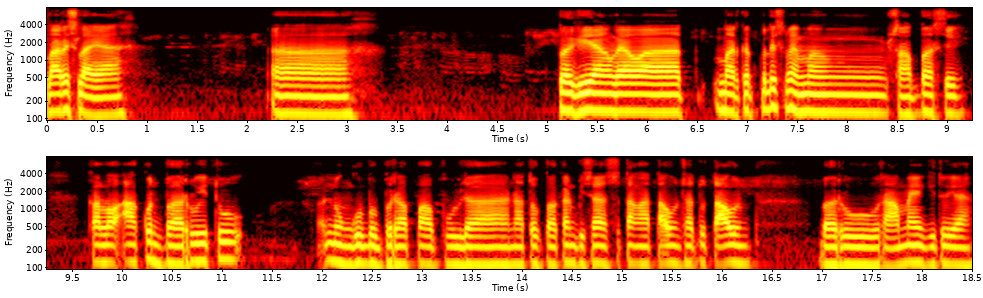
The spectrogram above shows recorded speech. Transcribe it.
laris lah ya uh, bagi yang lewat marketplace memang sabar sih. Kalau akun baru itu nunggu beberapa bulan atau bahkan bisa setengah tahun satu tahun baru ramai gitu ya.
